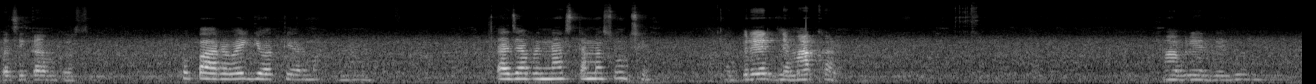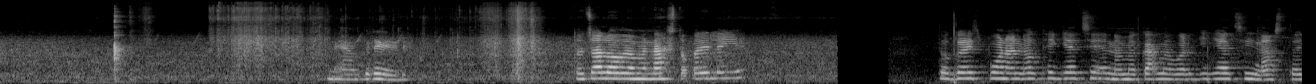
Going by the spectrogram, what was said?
પછી કામ કરશું. પપ્પા રવાઈ ગયો અત્યારમાં. આજે આપણે નાસ્તામાં શું છે? બ્રેડ ને માખણ. હા બ્રેડ લેજો ને આ બ્રેડ તો ચાલો હવે અમે નાસ્તો કરી લઈએ. તો ગઈ પોણા નવ થઈ ગયા છે અને અમે કામે વળગી ગયા છીએ. નાસ્તો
